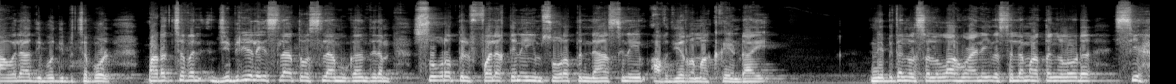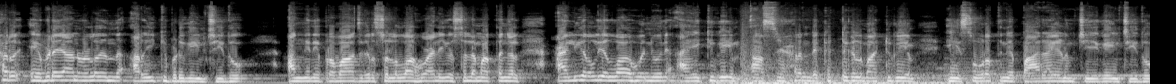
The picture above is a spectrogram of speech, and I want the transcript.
ആവലാതി ബോധിപ്പിച്ചപ്പോൾ പടച്ചവൻ ജിബ്രി അലൈഹി സ്വലാത്തു വസ്സലാം മുഖാന്തരം സൂറത്തുൽ ഫലക്കിനെയും സൂറത്തുൽ നാസിനെയും അവതീർണമാക്കുകയുണ്ടായി. നബിതങ്ങൾ സല്ലാഹു അലൈഹി വസല്ലമ തങ്ങളോട് സിഹർ എവിടെയാണുള്ളതെന്ന് അറിയിക്കപ്പെടുകയും ചെയ്തു. അങ്ങനെ പ്രവാചകർ സല്ലാഹു അലൈഹി വസല്ലമ തങ്ങൾ അലി അലി അള്ളാഹുവിനെ അയക്കുകയും ആ സിഹറിന്റെ കെട്ടുകൾ മാറ്റുകയും ഈ സൂറത്തിനെ പാരായണം ചെയ്യുകയും ചെയ്തു.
